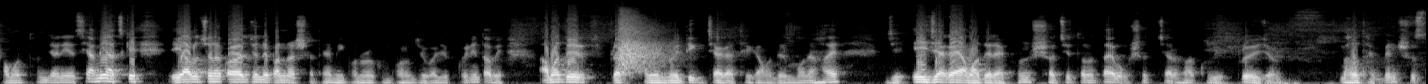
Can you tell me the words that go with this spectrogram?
সমর্থন জানিয়েছি। আমি আজকে এই আলোচনা করার জন্য পান্নার সাথে আমি কোনো রকম কোনো যোগাযোগ করিনি, তবে আমাদের প্ল্যাটফর্মের নৈতিক জায়গা থেকে আমাদের মনে হয় যে এই জায়গায় আমাদের এখন সচেতনতা এবং সোচ্চার হওয়া খুবই প্রয়োজন। ভালো থাকবেন, সুস্থ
